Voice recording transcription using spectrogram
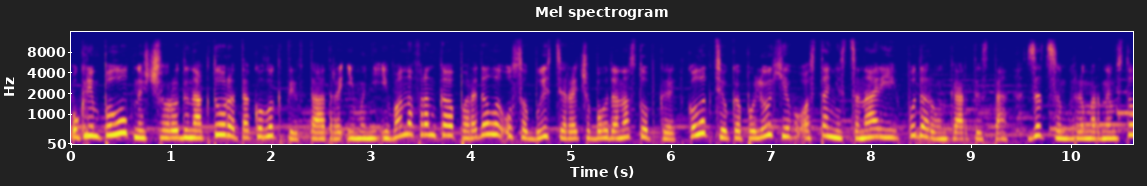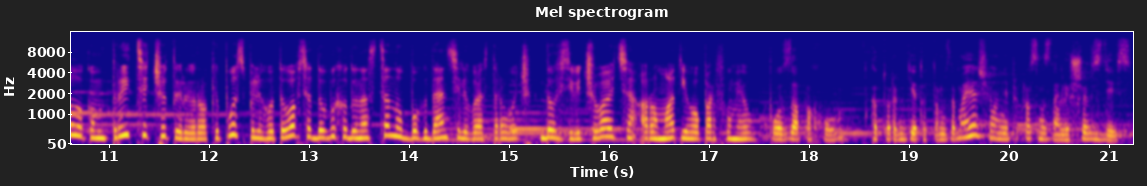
Окрім полотнищ, родина актора та колектив театра імені Івана Франка передали особисті речі Богдана Стопки, колекцію капелюхів, останні сценарії, подарунки артиста. За цим гримерним столиком 34 роки поспіль готувався до виходу на сцену Богдан Сільвестрович. Досі відчувається аромат його парфумів. По запаху, который где-то там замаячил, они прекрасно знали, шеф здесь.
